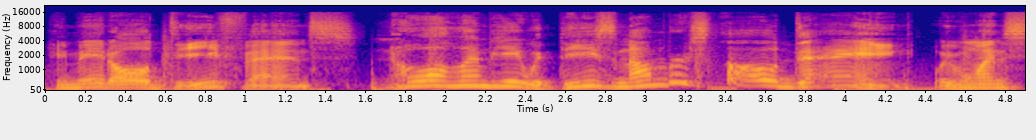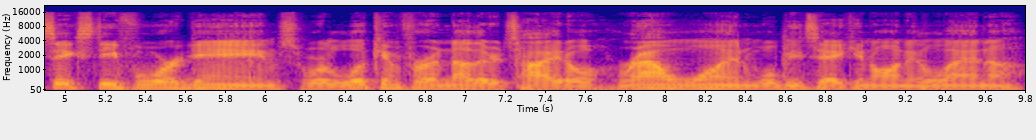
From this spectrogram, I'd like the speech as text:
He made All Defense. No All NBA with these numbers? Oh, dang. We won 64 games. We're looking for another title. Round one, we'll be taking on Atlanta.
